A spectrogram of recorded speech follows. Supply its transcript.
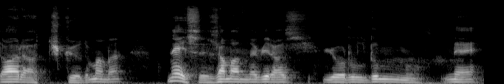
daha rahat çıkıyordum ama neyse zamanla biraz yoruldum mu ne?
